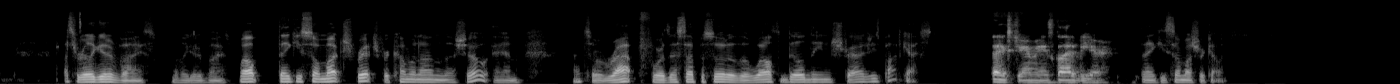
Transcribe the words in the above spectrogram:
That's really good advice. Really good advice. Well, thank you so much, Rich, for coming on the show. And that's a wrap for this episode of the Wealth Building Strategies podcast. Thanks, Jeremy. It's glad to be here. Thank you so much for coming.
